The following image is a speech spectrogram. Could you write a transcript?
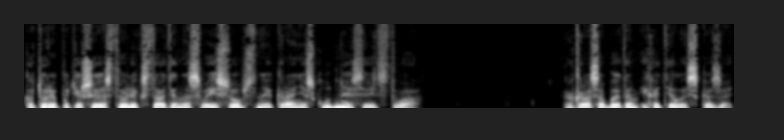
которые путешествовали, кстати, на свои собственные, крайне скудные средства. Как раз об этом и хотелось сказать.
